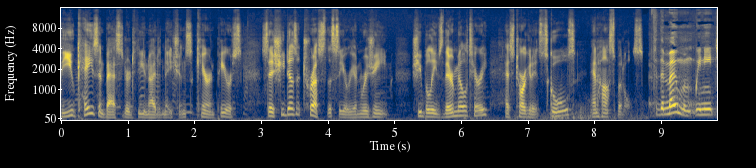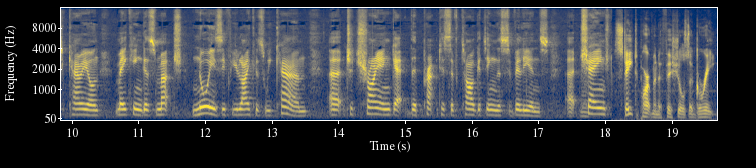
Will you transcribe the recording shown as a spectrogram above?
The UK's ambassador to the United Nations, Karen Pierce, says she doesn't trust the Syrian regime. She believes their military has targeted schools and hospitals. For the moment, we need to carry on making as much noise, if you like, as we can uh, to try and get the practice of targeting the civilians uh, changed. State Department officials agree.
